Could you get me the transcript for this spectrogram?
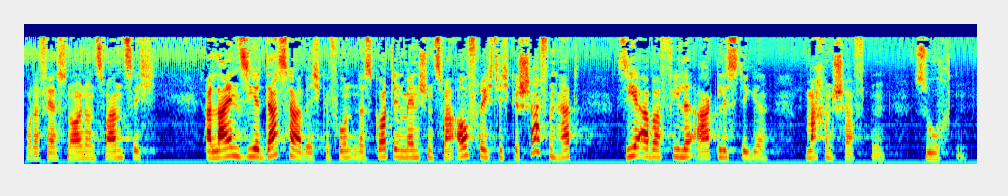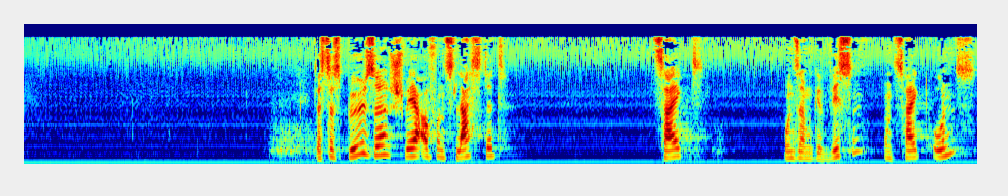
Oder Vers 29, allein siehe, das habe ich gefunden, dass Gott den Menschen zwar aufrichtig geschaffen hat, sie aber viele arglistige Machenschaften suchten. Dass das Böse schwer auf uns lastet, zeigt unserem Gewissen und zeigt uns,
